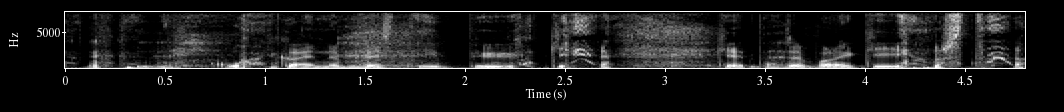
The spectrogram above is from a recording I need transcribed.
Kuinka ennen pestiin pyykkiä? Ketä semmoinen kiinnostaa?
